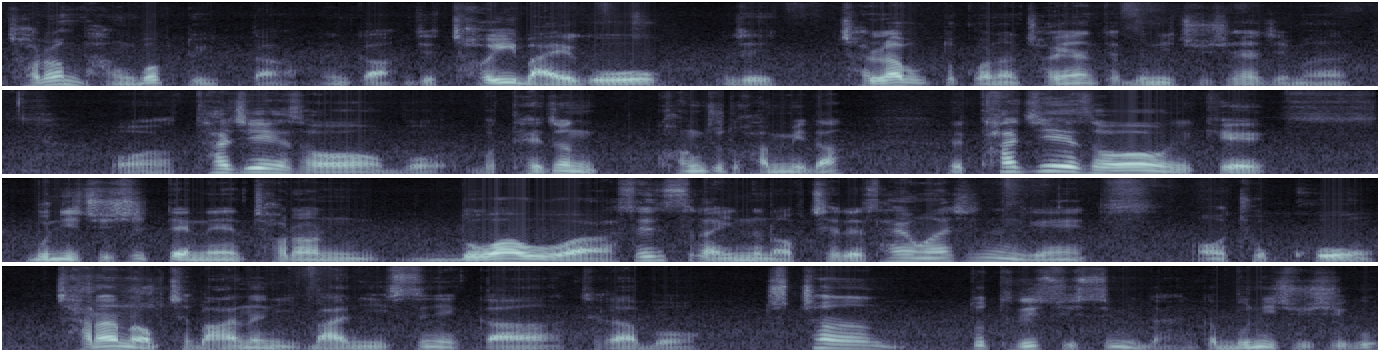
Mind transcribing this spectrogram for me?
저런 방법도 있다. 그러니까 이제 저희 말고 이제 전라북도 거는 저희한테 문의 주셔야지만 어, 타지에서 뭐, 뭐 대전, 광주도 갑니다. 타지에서 이렇게 문의 주실 때는 저런 노하우와 센스가 있는 업체를 사용하시는 게 어, 좋고 잘하는 업체 많은 많이 있으니까 제가 뭐 추천도 드릴 수 있습니다. 그러니까 문의 주시고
